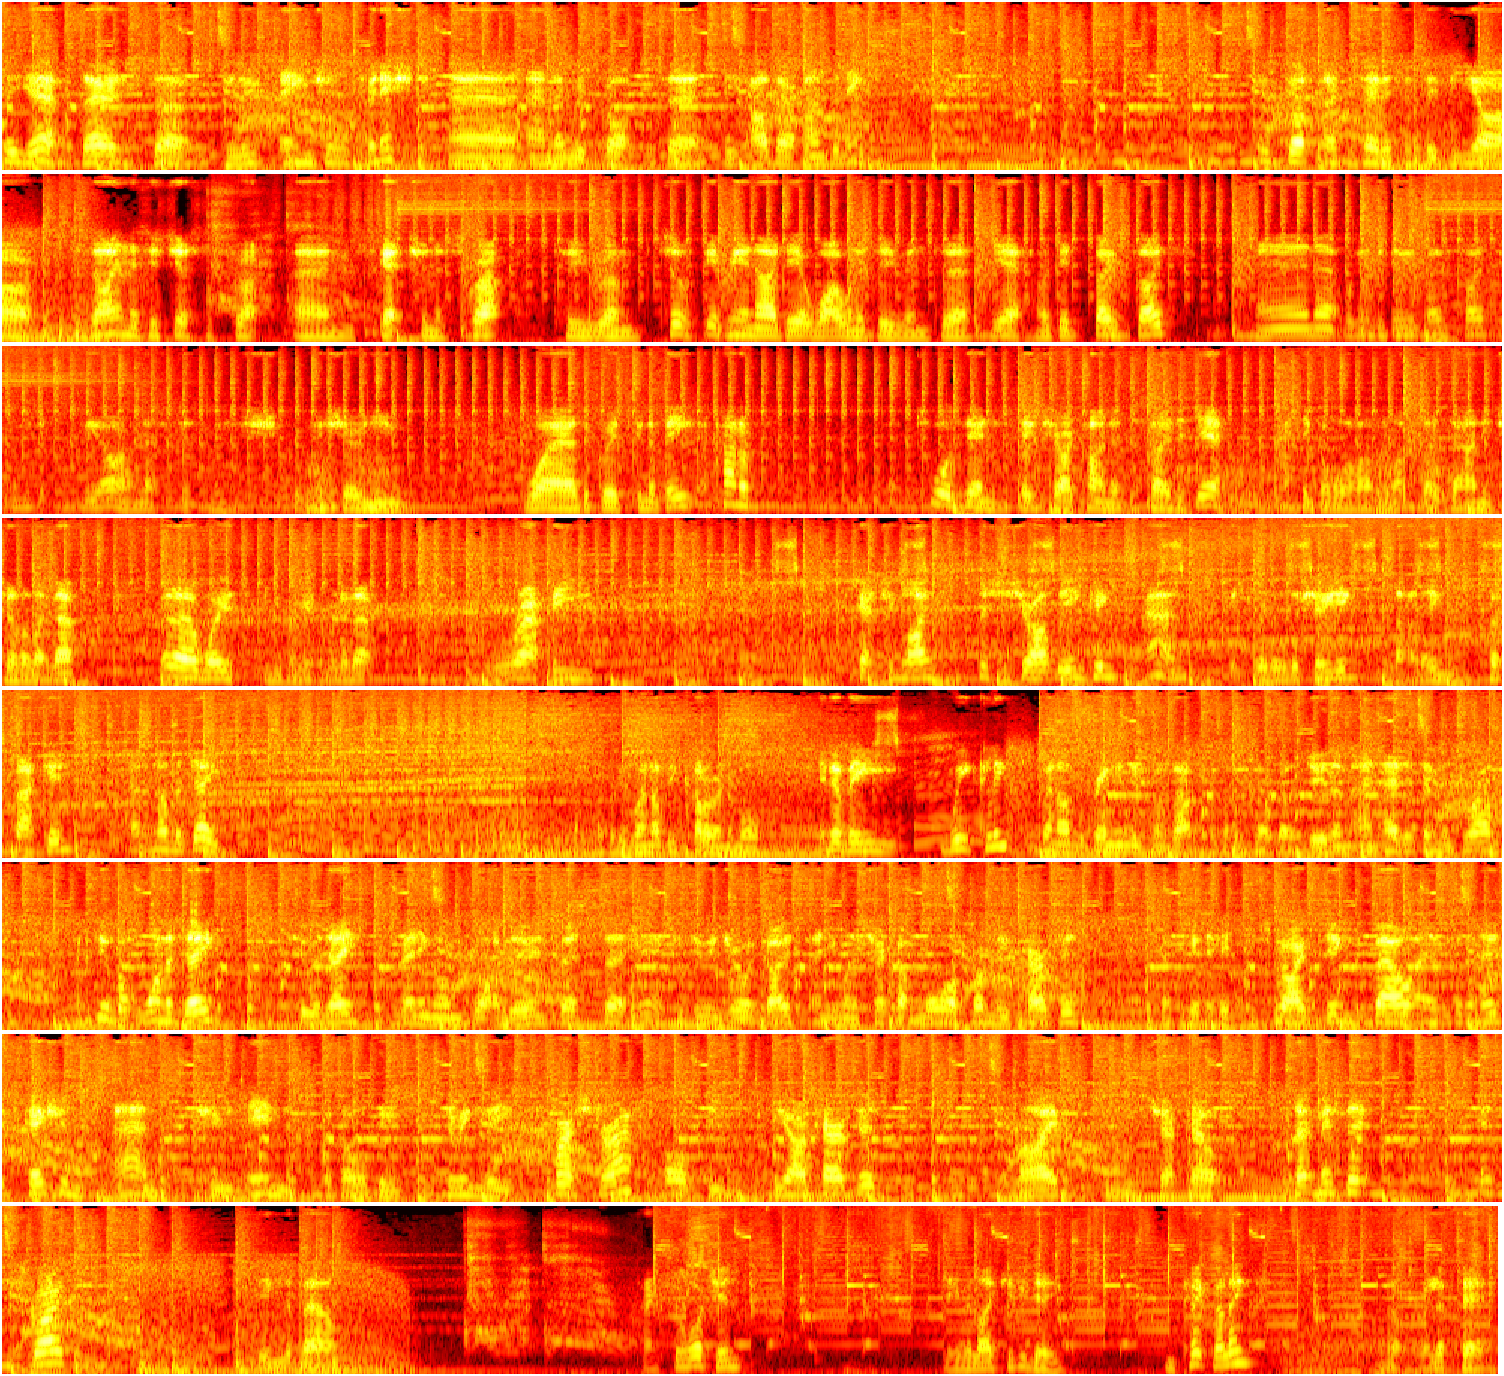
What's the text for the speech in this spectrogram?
So yeah, there's uh, Loot Angel finished, uh, and then we've got uh, the other underneath. We've got, like I say, this is the VR design. This is just a scrap um, sketch and a scrap to um, of give me an idea what I want to do. And uh, yeah, I did both sides, and uh, we're going to be doing both sides when we get to VR. And that's just me quickly showing you where the grid's going to be. I kind of towards the end of the picture, I kind of decided, yeah, I think I will have them upside down each other like that. But otherwise, you will get rid of that crappy sketching line just to show out the inking and get rid of all the shading that I then put back in at another date. That's probably when I'll be colouring them all. It'll be weekly when I'll be bringing these ones up because obviously I've got to do them and edit them as well. I can do about one a day, two a day, depending on what I'm doing. But uh, yeah, if you do enjoy it, guys, and you want to check out more from these characters, don't forget to hit subscribe, ding the bell and for the notifications and tune in because I will be doing the first draft of the VR characters live for you to check out. So don't miss it, hit subscribe, ding the bell. Thanks for watching. Leave a like if you do. And click the links that will appear.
